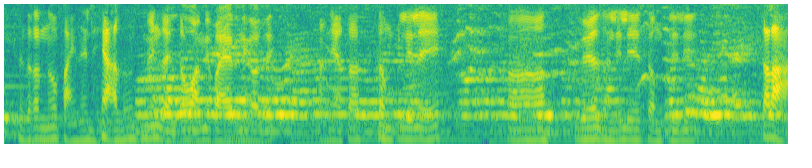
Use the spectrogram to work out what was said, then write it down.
मित्रांनो फायनली अनाऊन्समेंट झाली तेव्हा आम्ही बाहेर निघालोय. आणि आता संपलेले वेळ झालेली आहे संपलेली आहे. चला.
